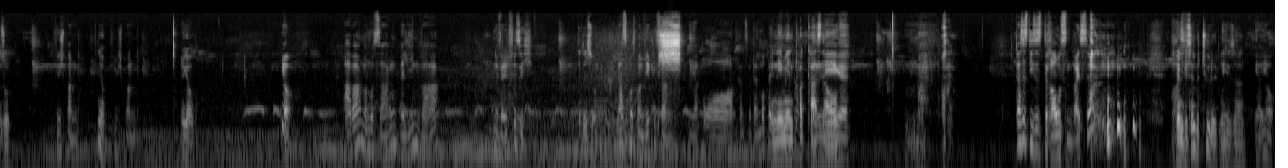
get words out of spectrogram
So, Finde ich spannend. ja, Finde ich spannend. Auch. Ja. Aber man muss sagen, Berlin war eine Welt für sich. Das ist so. Das muss man wirklich sagen. Ja, oh, kannst du mit deinem Moped. Wir nehmen hier einen Podcast Kollege. Mann. Das ist dieses draußen, weißt du? Ich bin ein bisschen betüdelt, muss ich sagen. Ja, ich auch.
